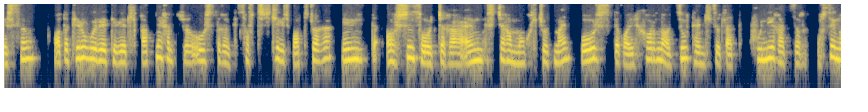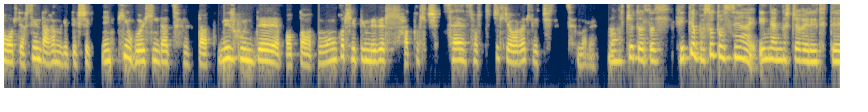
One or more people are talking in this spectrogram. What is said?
ярьсан. Одоо тэрүүгээрээ тэгээд гадныхан өөрсдөө сурталчлаа гэж бодож байгаа. Энд оршин сууж байгаа, амьдарч байгаа монголчууд маань өөрсдөө эх орноо зөв танилцуулаад хүний газар усын нуул ясын дагна гэдэг шиг энтхийн хуулиндаа захирагдаад нэр хүндээ бодоод Монгол гэдэг нэрэл хадгалж сайн сурталчилж яваарай л гэж захимаар байна. Монголчууд бол хэдий бусад улсын энд амьдарч байгаа иргэдтэй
